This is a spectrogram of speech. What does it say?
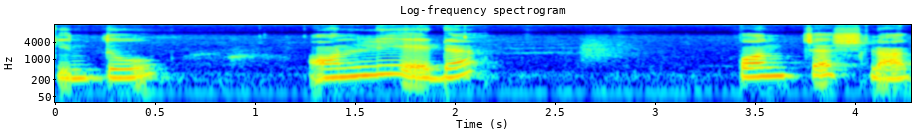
কিন্তু অনলি এটা পঞ্চাশ লাখ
